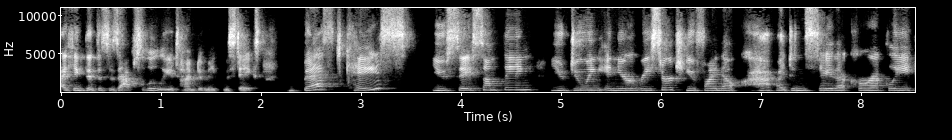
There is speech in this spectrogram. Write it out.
I think that this is absolutely a time to make mistakes. Best case, you say something, you doing in your research, you find out, crap, I didn't say that correctly,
